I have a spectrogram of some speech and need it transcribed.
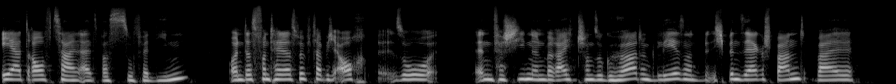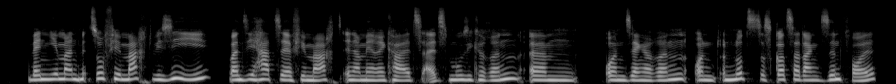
eher draufzahlen, als was zu verdienen. Und das von Taylor Swift habe ich auch äh, so in verschiedenen Bereichen schon so gehört und gelesen und ich bin sehr gespannt, weil wenn jemand mit so viel Macht wie sie, weil sie hat sehr viel Macht in Amerika als, als Musikerin ähm, und Sängerin und, und nutzt das Gott sei Dank sinnvoll.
